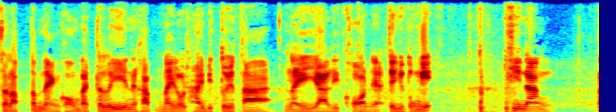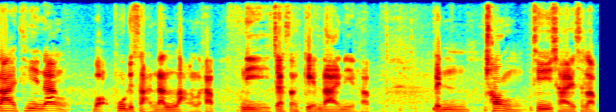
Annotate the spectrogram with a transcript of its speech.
สำหรับตำแหน่งของแบตเตอรี่นะครับในรถไฮบริดโตโยต้าในยาริสคอร์สเนี่ยจะอยู่ตรงนี้ที่นั่งใต้ที่นั่งเบาะผู้โดยสารด้านหลังนะครับ นี่จะสังเกตได้นี่ครับ เป็นช่องที่ใช้สำหรับ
